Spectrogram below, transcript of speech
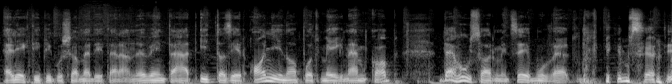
elég tipikus a mediterrán növény, tehát itt azért annyi napot még nem kap, de 20-30 év múlva el tudom képzelni,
